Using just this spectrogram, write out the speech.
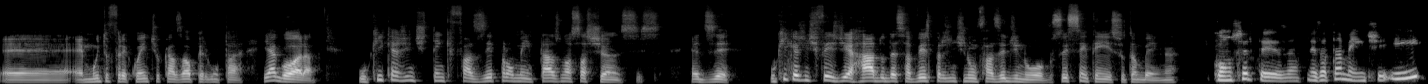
É, é, muito frequente o casal perguntar: e agora? O que, que a gente tem que fazer para aumentar as nossas chances? Quer dizer, o que, que a gente fez de errado dessa vez para a gente não fazer de novo? Vocês sentem isso também, né? Com certeza, exatamente. E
